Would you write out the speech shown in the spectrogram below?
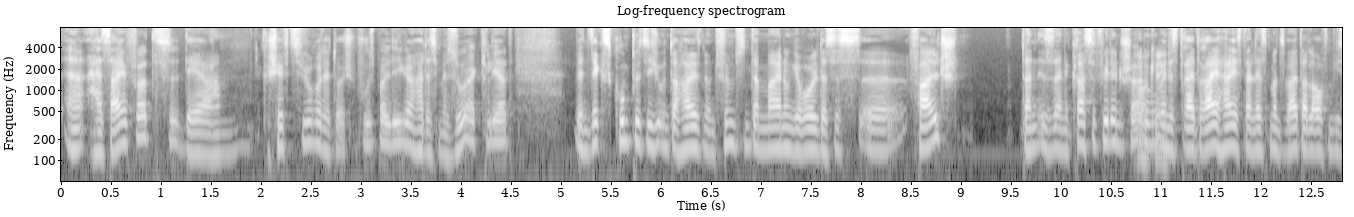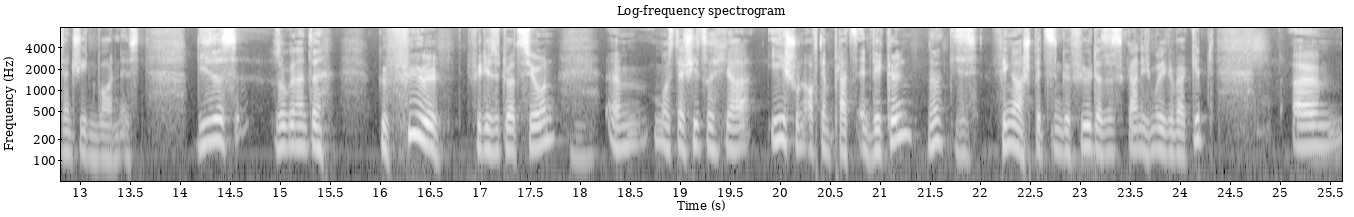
Äh, Herr Seifert, der Geschäftsführer der Deutschen Fußballliga, hat es mir so erklärt, wenn sechs Kumpels sich unterhalten und fünf sind der Meinung, jawohl, das ist äh, falsch, dann ist es eine krasse Fehlentscheidung. Okay. Wenn es 3-3 heißt, dann lässt man es weiterlaufen, wie es entschieden worden ist. Dieses sogenannte Gefühl für die Situation ähm, muss der Schiedsrichter eh schon auf dem Platz entwickeln. Ne? Dieses Fingerspitzengefühl, das es gar nicht im Regelwerk gibt. Ähm,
